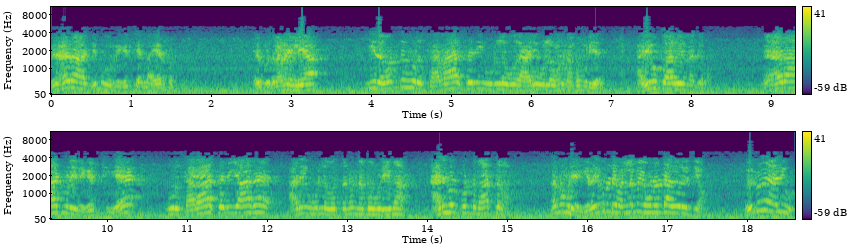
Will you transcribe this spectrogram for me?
மேராஜின்னு ஒரு நிகழ்ச்சி எல்லாம் ஏற்படுத்தும். ஏற்படுத்துறானா இல்லையா? இத வந்து ஒரு சராசரி உள்ள ஒரு அறிவு உள்ளவங்க நம்ப முடியாது. அறிவு பார்வை என்ன சொல்றேன்? மேராஜுடைய நிகழ்ச்சிய ஒரு சராசரியாக அறிவு உள்ள ஒருத்தனும் நம்ப முடியுமா? அறிவை கொண்டு மாத்தணும் நம்ப முடியாது. இறைவனுடைய வல்லமை உணர்ந்து அது ஒரு விஷயம். வெறும் அறிவு.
